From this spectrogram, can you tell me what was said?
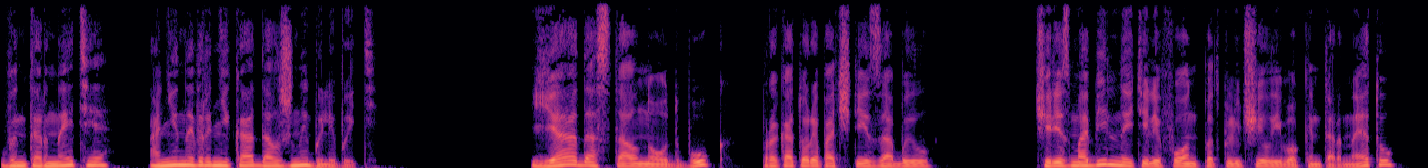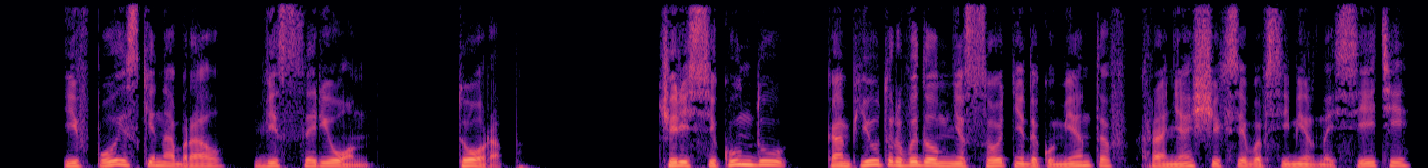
В интернете они наверняка должны были быть. Я достал ноутбук, про который почти забыл, через мобильный телефон подключил его к интернету и в поиске набрал «Виссарион», «Тороп». Через секунду компьютер выдал мне сотни документов, хранящихся во всемирной сети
